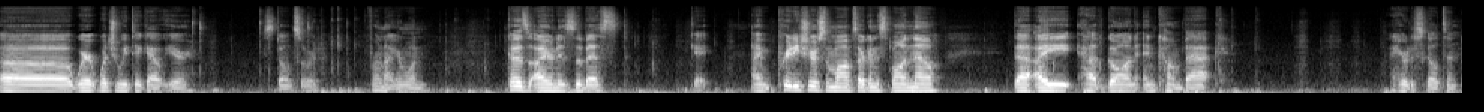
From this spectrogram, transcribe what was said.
Uh, where, what should we take out here? Stone sword. For an iron one. Because iron is the best. Okay. I'm pretty sure some mobs are going to spawn now. That I have gone and come back. I heard a skeleton.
